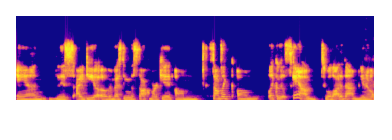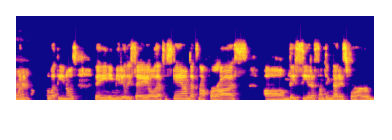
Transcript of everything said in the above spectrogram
And this idea of investing in the stock market um, sounds like um, like a scam to a lot of them. You know, mm-hmm. when it comes to Latinos, they immediately say, "Oh, that's a scam. That's not for us." Um, they see it as something that is for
